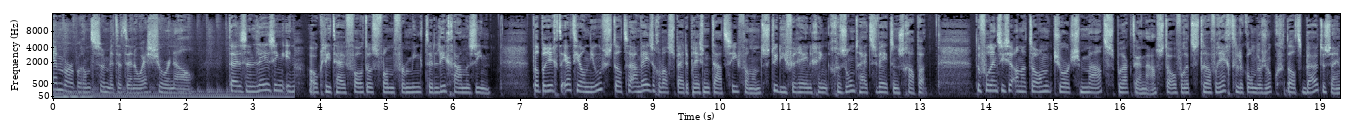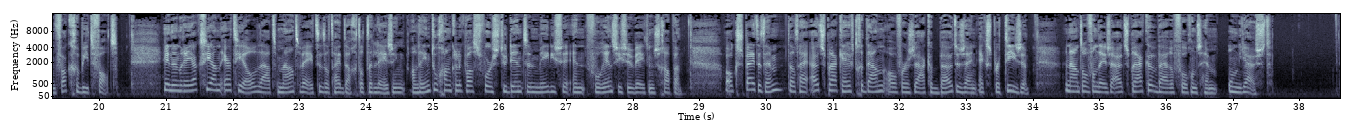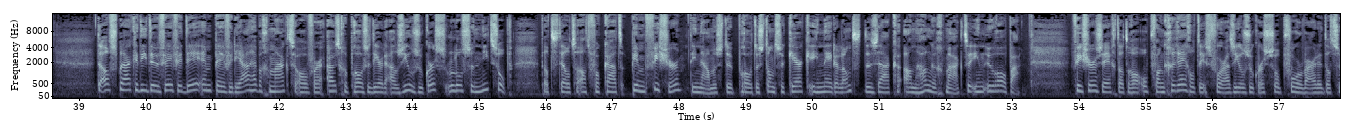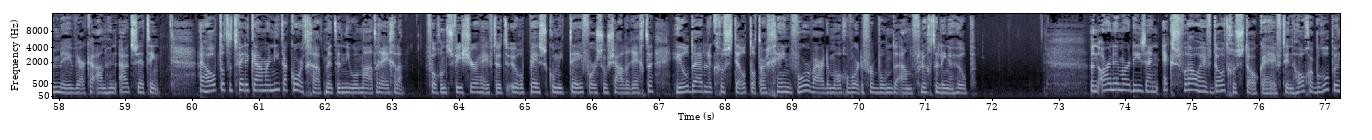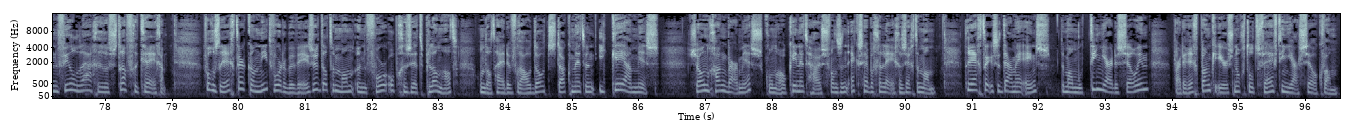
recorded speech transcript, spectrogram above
Amber Brandsen met het NOS-journaal. Tijdens een lezing in... Ook liet hij foto's van verminkte lichamen zien. Dat bericht RTL Nieuws dat aanwezig was bij de presentatie... van een studievereniging Gezondheidswetenschappen. De forensische anatoom George Maat sprak daarnaast over het strafrechtelijk onderzoek... dat buiten zijn vakgebied valt. In een reactie aan RTL laat Maat weten dat hij dacht dat de lezing... alleen toegankelijk was voor studenten medische en forensische wetenschappen. Ook spijt het hem dat hij uitspraken heeft gedaan over zaken buiten zijn expertise. Een aantal van deze uitspraken waren volgens hem onjuist. De afspraken die de VVD en PvdA hebben gemaakt over uitgeprocedeerde asielzoekers lossen niets op. Dat stelt advocaat Pim Fischer, die namens de protestantse kerk in Nederland de zaak aanhangig maakte in Europa. Fischer zegt dat er al opvang geregeld is voor asielzoekers op voorwaarde dat ze meewerken aan hun uitzetting. Hij hoopt dat de Tweede Kamer niet akkoord gaat met de nieuwe maatregelen. Volgens Fischer heeft het Europees Comité voor Sociale Rechten heel duidelijk gesteld dat er geen voorwaarden mogen worden verbonden aan vluchtelingenhulp. Een Arnhemmer die zijn ex-vrouw heeft doodgestoken... heeft in hoger beroep een veel lagere straf gekregen. Volgens de rechter kan niet worden bewezen dat de man een vooropgezet plan had... omdat hij de vrouw doodstak met een IKEA-mes. Zo'n gangbaar mes kon ook in het huis van zijn ex hebben gelegen, zegt de man. De rechter is het daarmee eens. De man moet 10 jaar de cel in, waar de rechtbank eerst nog tot 15 jaar cel kwam.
